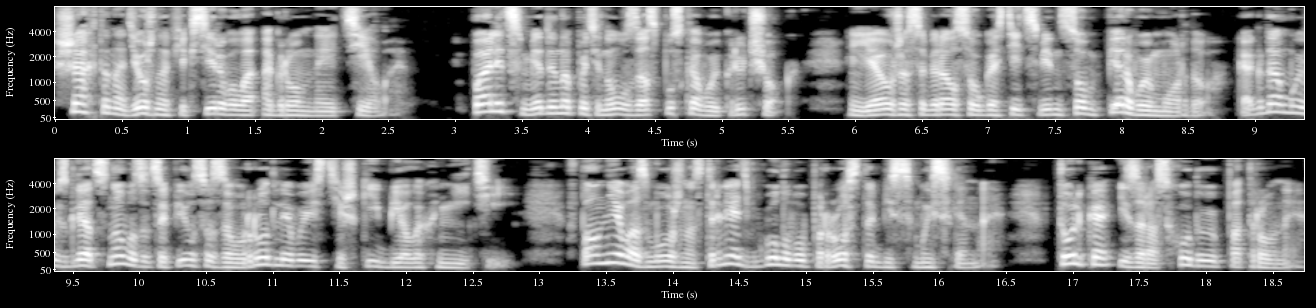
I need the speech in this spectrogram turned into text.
Шахта надежно фиксировала огромное тело. Палец медленно потянул за спусковой крючок. Я уже собирался угостить свинцом первую морду, когда мой взгляд снова зацепился за уродливые стежки белых нитей. Вполне возможно, стрелять в голову просто бессмысленно. Только израсходую патроны.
